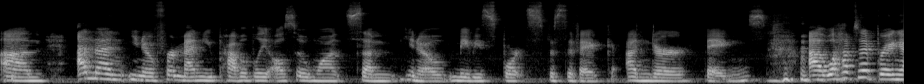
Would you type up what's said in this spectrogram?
Um, And then, you know, for men, you probably also want some, you know, maybe sports specific under things. uh, we'll have to bring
